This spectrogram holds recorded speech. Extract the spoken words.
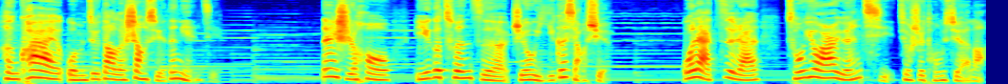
很快我们就到了上学的年纪，那时候一个村子只有一个小学，我俩自然从幼儿园起就是同学了。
